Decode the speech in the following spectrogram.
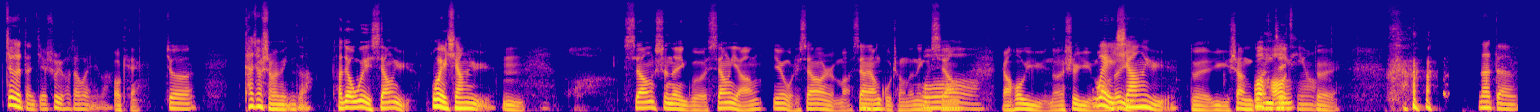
这个等结束以后再问你吧。OK，就他叫什么名字啊？他叫魏香宇。魏香宇，嗯，哇，香是那个襄阳，因为我是襄阳人嘛，襄阳古城的那个襄。然后雨呢是羽毛的魏香宇，对，羽扇纶巾。对。那等，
